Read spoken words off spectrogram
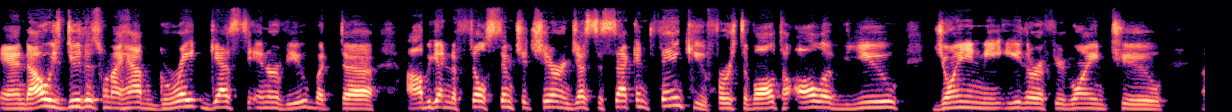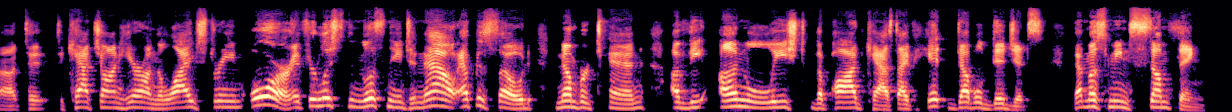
And I always do this when I have great guests to interview, but uh, I'll be getting to Phil Symchych here in just a second. Thank you, first of all, to all of you joining me, either if you're going to uh, to, to catch on here on the live stream, or if you're listening listening to now episode number 10 of the Unleashed the podcast. I've hit double digits. That must mean something.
